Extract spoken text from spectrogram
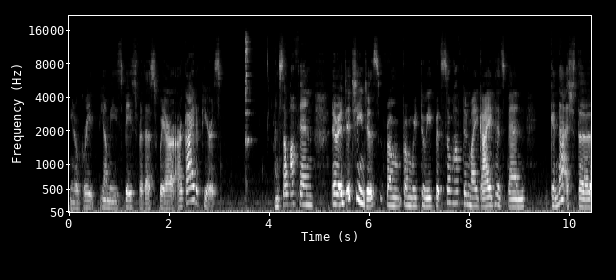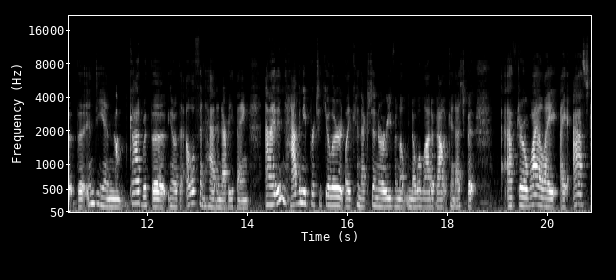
you know, great yummy space for this, where our guide appears. And so often, it, it changes from from week to week, but so often my guide has been Ganesh, the the Indian god with the you know the elephant head and everything. And I didn't have any particular like connection or even know a lot about Ganesh, but after a while I, I asked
